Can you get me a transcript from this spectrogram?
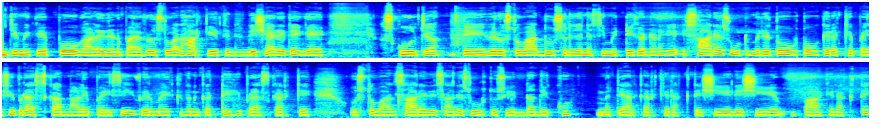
ਜਿਵੇਂ ਕਿ ਭੋਗ ਵਾਲੇ ਦਿਨ ਪਾਇਆ, ਫਿਰ ਉਸ ਤੋਂ ਬਾਅਦ ਹਰਕੀਰਤ ਦੇ ਦੁਸ਼ਹਿਰੇ ਤੇ ਗਏ। ਸਕੂਲ 'ਚ ਤੇ ਫਿਰ ਉਸ ਤੋਂ ਬਾਅਦ ਦੂਸਰੇ ਦਿਨ ਅਸੀਂ ਮਿੱਟੀ ਕੱਢਣਗੇ। ਇਹ ਸਾਰੇ ਸੂਟ ਮੇਰੇ ਧੋ ਧੋ ਕੇ ਰੱਖੇ ਪਏ ਸੀ, ਪ੍ਰੈਸ ਕਰਨ ਵਾਲੇ ਪਏ ਸੀ। ਫਿਰ ਮੈਂ ਇੱਕ ਦਿਨ ਇਕੱਠੇ ਹੀ ਪ੍ਰੈਸ ਕਰਕੇ ਉਸ ਤੋਂ ਬਾਅਦ ਸਾਰੇ ਦੇ ਸਾਰੇ ਸੂਟ ਤੁਸੀਂ ਇਦਾਂ ਦੇਖੋ। ਮੈਂ ਤਿਆਰ ਕਰਕੇ ਰੱਖਤੇ ਸ਼ੀਏ ਦੇ ਸ਼ੀਏ ਪਾ ਕੇ ਰੱਖਤੇ।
